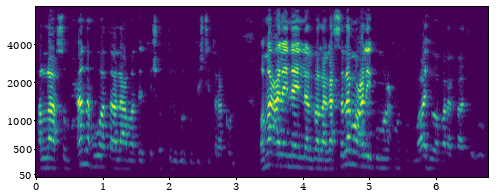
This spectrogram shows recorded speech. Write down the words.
আল্লাহ সুবহানাহু ওয়া তাআলা আমাদেরকে সত্যের উপর প্রতিষ্ঠিত রাখুন। ওয়া মা আলাইনা ইল্লাল বালাগ। আসসালামু আলাইকুম ওয়া রাহমাতুল্লাহি ওয়া বারাকাতুহু।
